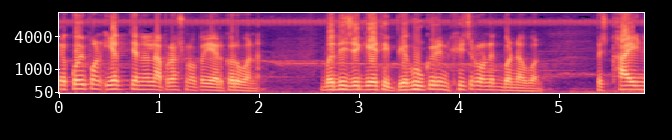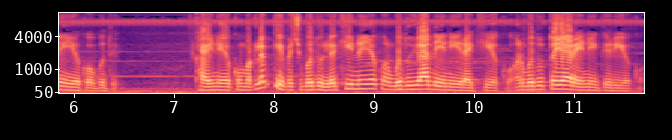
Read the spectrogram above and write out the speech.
એ કોઈ પણ એક ચેનલના પ્રશ્નો તૈયાર કરવાના. બધી જગ્યાએથી ભેગું કરીને ખીચડો નથી બનાવવાનો. પછી ખાઈ નહીં એકો બધું. ખાઈ નહીં શકો. મતલબ કે પછી બધું લખી નહીં શકો અને બધું યાદ એ નહીં રાખી શકો અને બધું તૈયાર નહીં કરી શકો.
